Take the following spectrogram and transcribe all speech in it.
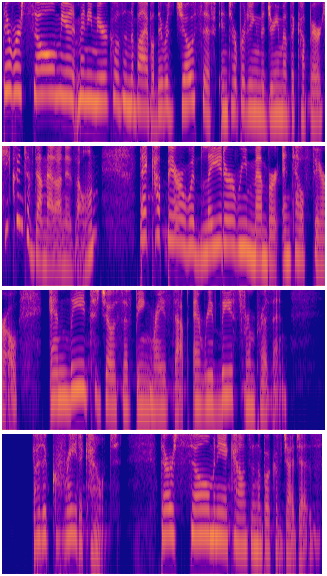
there were so many miracles in the Bible. There was Joseph interpreting the dream of the cupbearer. He couldn't have done that on his own. That cupbearer would later remember and tell Pharaoh and lead to Joseph being raised up and released from prison. It was a great account. There are so many accounts in the book of Judges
